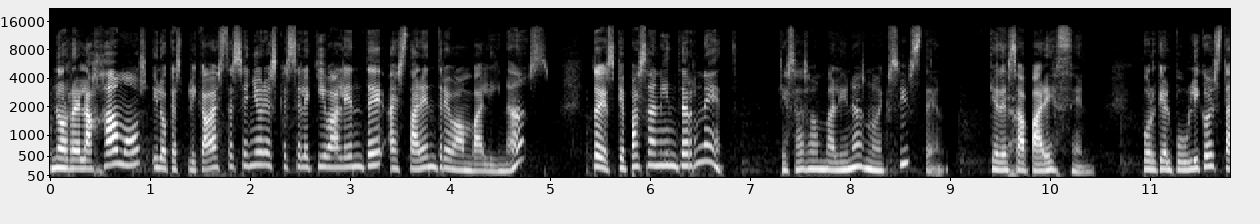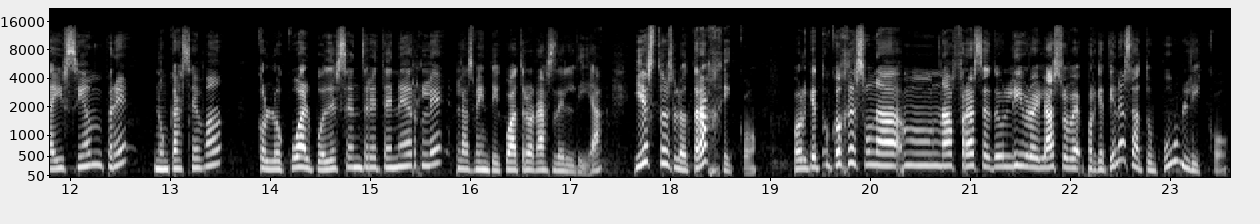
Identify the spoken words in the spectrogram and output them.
nos relajamos y lo que explicaba este señor es que es el equivalente a estar entre bambalinas. Entonces, ¿qué pasa en Internet? Que esas bambalinas no existen, que desaparecen, porque el público está ahí siempre, nunca se va, con lo cual puedes entretenerle las 24 horas del día. Y esto es lo trágico. Porque tú coges una, una, frase de un libro y la subes, porque tienes a tu público.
